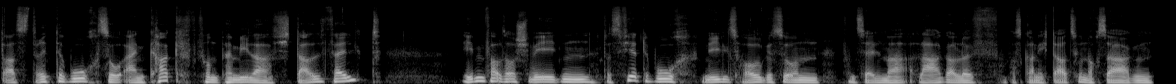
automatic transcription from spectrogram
das dritte Buch, So ein Kack von Pamela Stallfeld ebenfalls aus Schweden. Das vierte Buch, Nils Holgersson von Selma Lagerlöf. Was kann ich dazu noch sagen?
